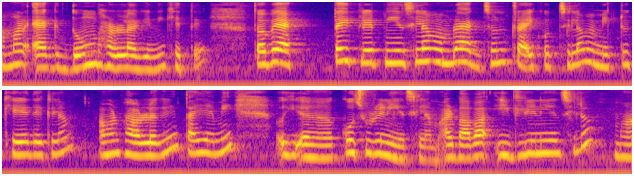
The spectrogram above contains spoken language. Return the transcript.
আমার একদম ভালো লাগেনি খেতে। তবে একটাই প্লেট নিয়েছিলাম, আমরা একজন ট্রাই করছিলাম, আমি একটু খেয়ে দেখলাম, আমার ভালো লাগেনি, তাই আমি ওই কচুরি নিয়েছিলাম। আর বাবা ইডলি নিয়েছিল, মা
